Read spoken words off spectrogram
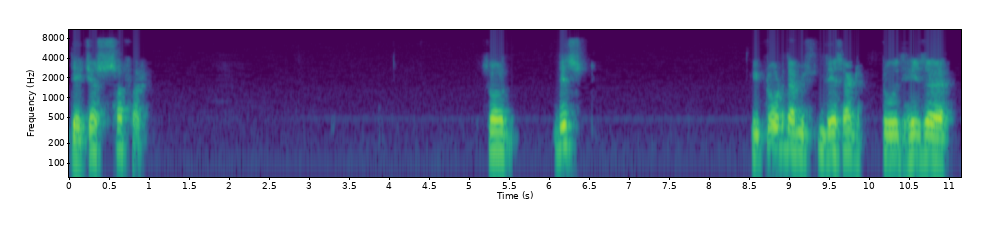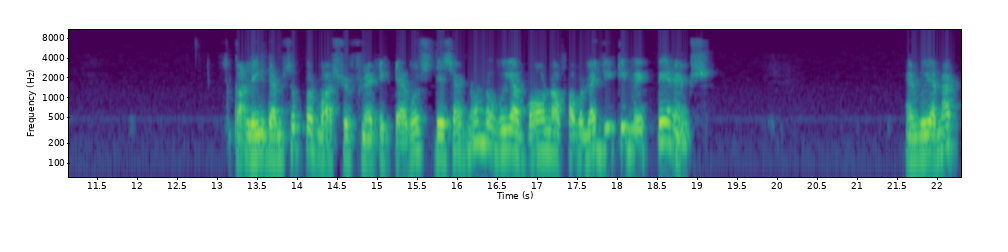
they just suffer. So this he told them, they said to his uh, calling them supermaster fanatic devils, they said, no, no, we are born of our legitimate parents. And we are not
